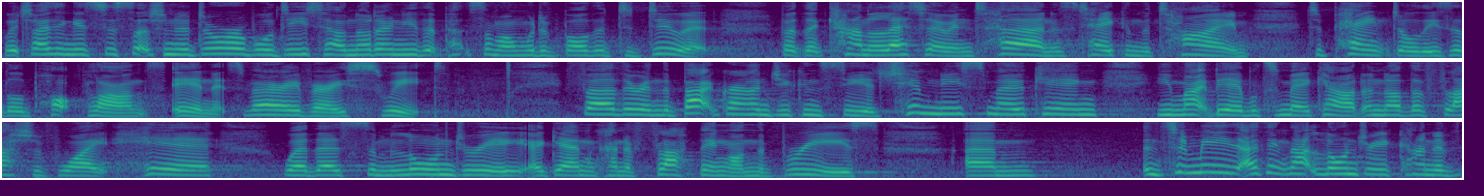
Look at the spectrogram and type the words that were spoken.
which I think is just such an adorable detail, not only that someone would have bothered to do it, but that Canaletto in turn has taken the time to paint all these little pot plants in. It's very, very sweet. Further in the background, you can see a chimney smoking. You might be able to make out another flash of white here, where there's some laundry, again, kind of flapping on the breeze. Um, and to me, I think that laundry kind of,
